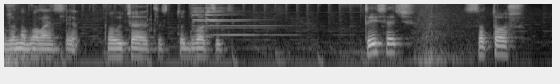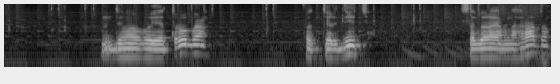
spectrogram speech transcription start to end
Уже на балансе получается 120 тысяч сатош. Дымовые трубы. Подтвердить. Собираем награду.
